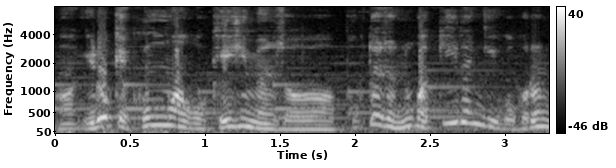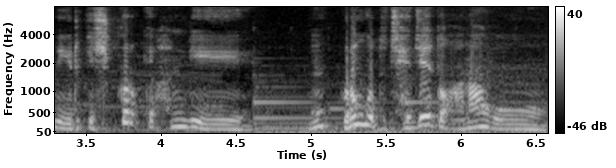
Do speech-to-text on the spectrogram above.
어? 이렇게 근무하고 계시면서 복도에서 누가 뛰댕기고 그런데 이렇게 시끄럽게 한디 어? 그런 것도 제재도 안 하고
